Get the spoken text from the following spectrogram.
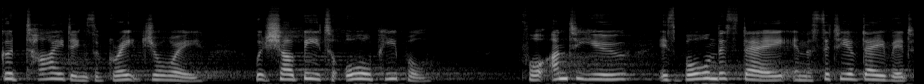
good tidings of great joy which shall be to all people. For unto you is born this day in the city of David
